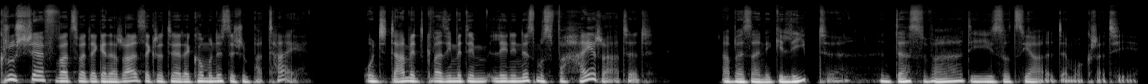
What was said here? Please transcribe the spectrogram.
Khrushchev war zwar der Generalsekretär der Kommunistischen Partei und damit quasi mit dem Leninismus verheiratet, aber seine Geliebte, das war die Sozialdemokratie.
